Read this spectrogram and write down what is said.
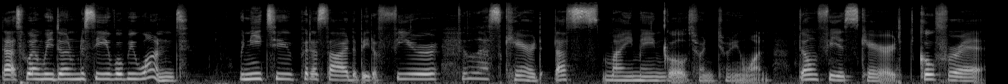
That's when we don't receive what we want we need to put aside a bit of fear, feel less scared. That's my main goal of 2021. Don't feel scared. Go for it.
